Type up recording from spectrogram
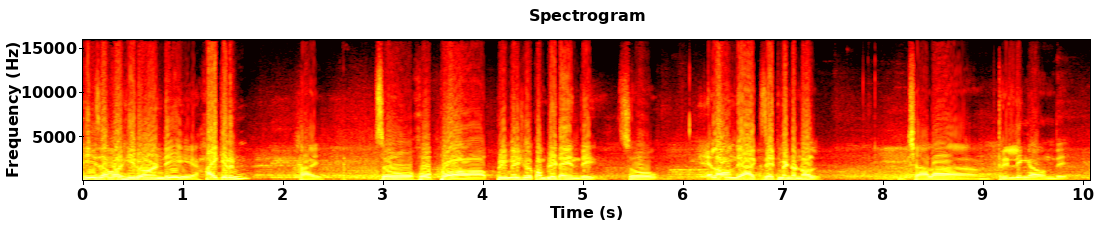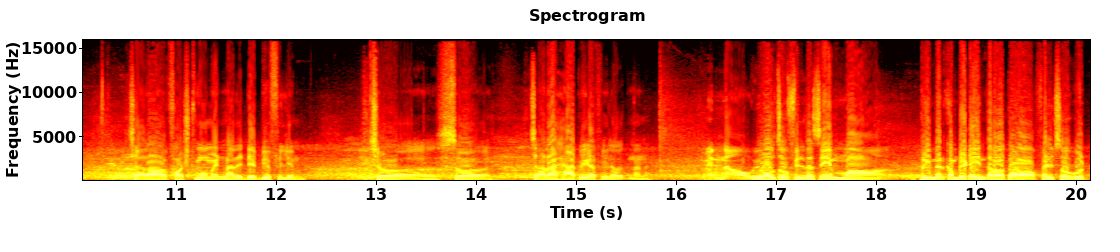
హీఈస్ అవర్ హీరో అండి. Hi Kiran hi so hope premiere show complete అయింది. సో ఎలా ఉంది ఆ ఎగ్జైట్మెంట్ అండ్ ఆల్ చాలా థ్రిల్లింగ్గా ఉంది. చాలా ఫస్ట్ మూమెంట్ నాది డెబ్యూ ఫిలిం సో సో చాలా హ్యాపీగా ఫీల్ అవుతున్నాను. Mean we also feel the same premiere complete అయిన తర్వాత fell so good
